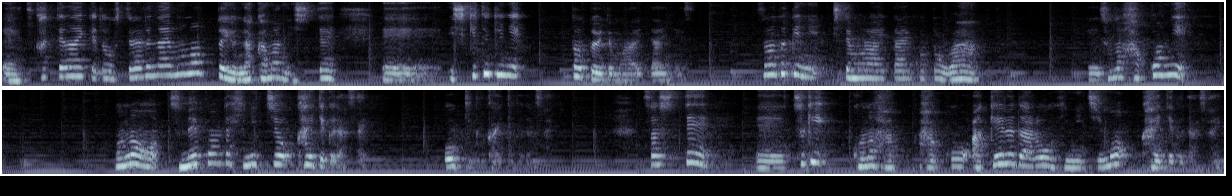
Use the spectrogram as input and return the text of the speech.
えー、使ってないけど捨てられないものという仲間にして、えー、意識的に取っておいてもらいたいんです。その時にしてもらいたいことはえその箱に物を詰め込んだ日にちを書いてください。大きく書いてください。そして、えー、次、この箱を開けるだろう日にちも書いてください。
